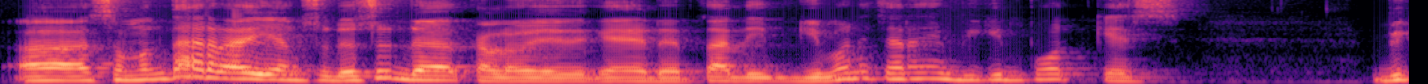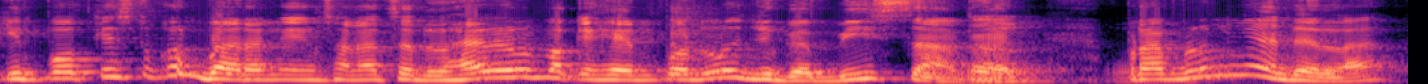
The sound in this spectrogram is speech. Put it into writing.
Eh, sementara yang sudah-sudah kalau kayak dari tadi gimana caranya bikin podcast? Bikin podcast itu kan barang yang sangat sederhana, lo pakai handphone lo juga bisa kan. Problemnya adalah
